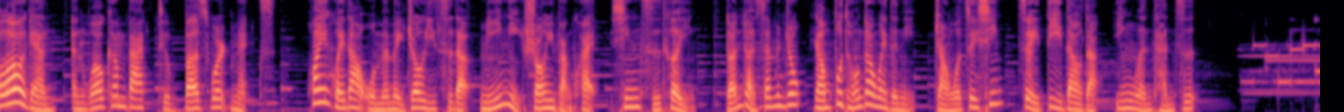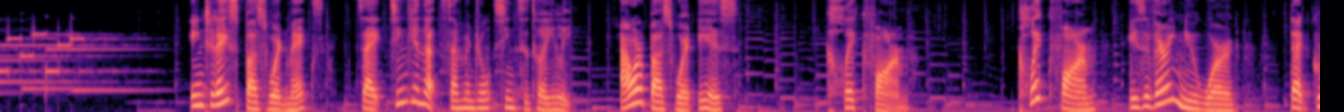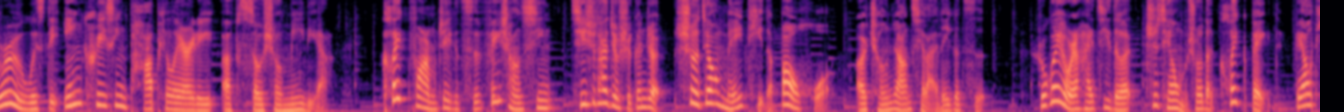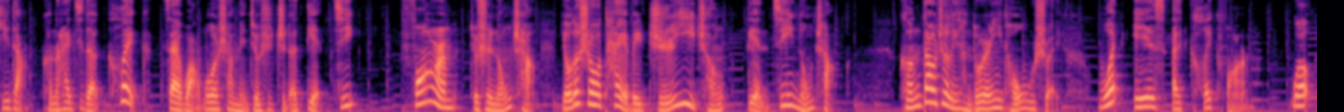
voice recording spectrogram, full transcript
Hello again, and welcome back to Buzzword Mix. 欢迎回到我们每周一次的迷你双语板块新词特饮，短短三分钟，让不同段位的你掌握最新最地道的英文谈资。In today's Buzzword Mix，在今天的三分钟新词特饮里，our buzzword is click farm. Click farm is a very new word that grew with the increasing popularity of social media. Click farm 这个词非常新，其实它就是跟着社交媒体的爆火而成长起来的一个词。如果有人还记得之前我们说的 clickbait 标题党，可能还记得 click 在网络上面就是指的点击，farm 就是农场，有的时候它也被直译成点击农场。可能到这里很多人一头雾水。What is a click farm? Well,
